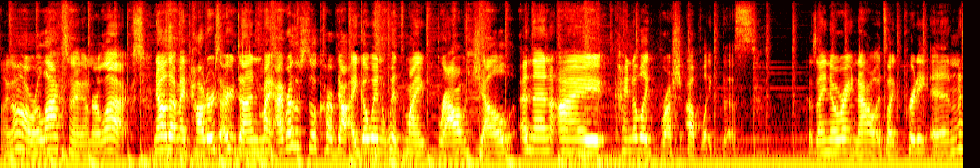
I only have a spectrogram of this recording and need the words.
like, oh, relax, Megan, relax. Now that my powders are done, my eyebrows are still carved out. I go in with my brow gel and then I kind of like brush up like this. Because I know right now it's like pretty in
